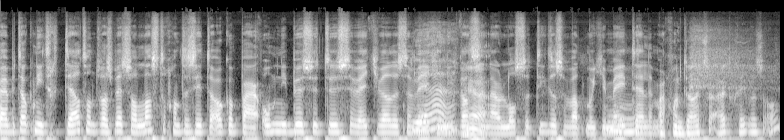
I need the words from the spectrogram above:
hebben het ook niet geteld, want het was best wel lastig. Want er zitten ook een paar omnibussen tussen, weet je wel. Dus dan weet je niet wat Ja. zijn nou losse titels en wat moet je meetellen. Maar Maar van Duitse uitgevers ook?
